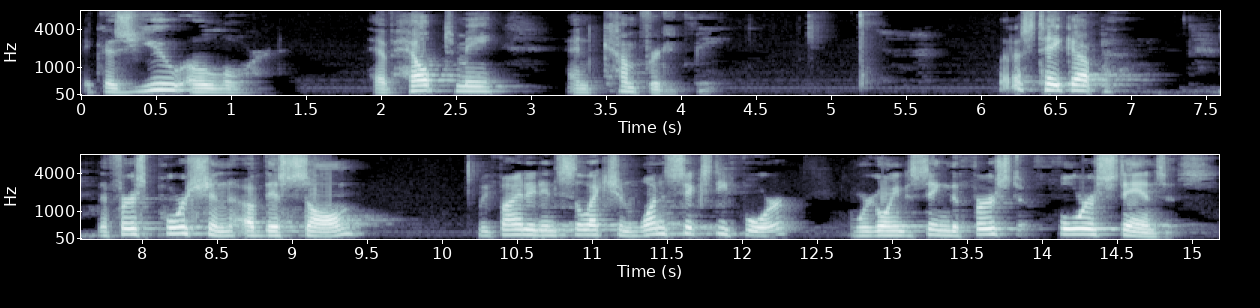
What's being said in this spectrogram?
because you, O Lord, have helped me and comforted me. Let us take up the first portion of this psalm. We find it in selection 164. We're going to sing the first four stanzas.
